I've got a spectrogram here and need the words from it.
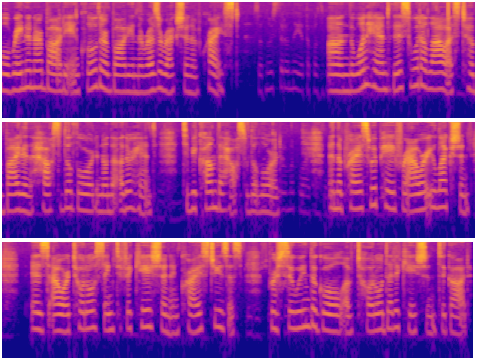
will reign in our body and clothe our body in the resurrection of Christ. On the one hand, this would allow us to abide in the house of the Lord, and on the other hand, to become the house of the Lord. And the price we pay for our election is our total sanctification in Christ Jesus, pursuing the goal of total dedication to God.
